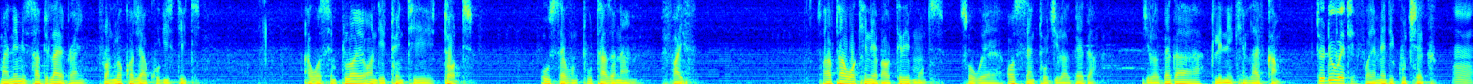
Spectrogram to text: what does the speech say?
My name is Abdullah Ibrahim from Lokoja, Kogi State. I was employed on the 23rd, 07, 2005. So after working about three months, so we're all sent to Julius Berger, Clinic in Life Camp To do waiting? for a medical check. Mm.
